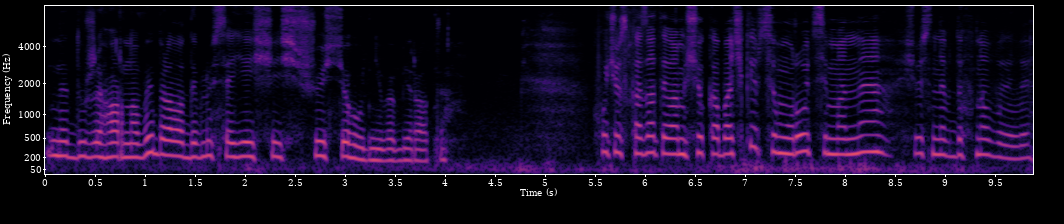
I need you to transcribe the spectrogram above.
не дуже гарно вибрала. Дивлюся, є ще щось сьогодні вибирати. Хочу сказати вам, що кабачки в цьому році мене щось не вдохновили.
